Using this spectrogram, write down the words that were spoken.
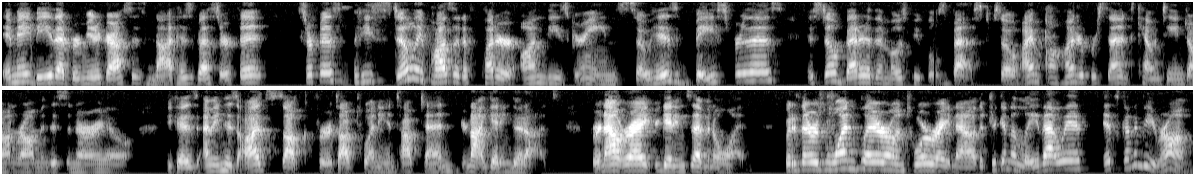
it may be that Bermuda grass is not his best surface, surface, but he's still a positive putter on these greens. So his base for this is still better than most people's best. So I'm 100% counting Jon Rahm in this scenario because I mean his odds suck for a top 20 and top 10. You're not getting good odds. For an outright, you're getting 7 to 1. But if there was one player on tour right now that you're going to lay that with, it's going to be Rahm.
